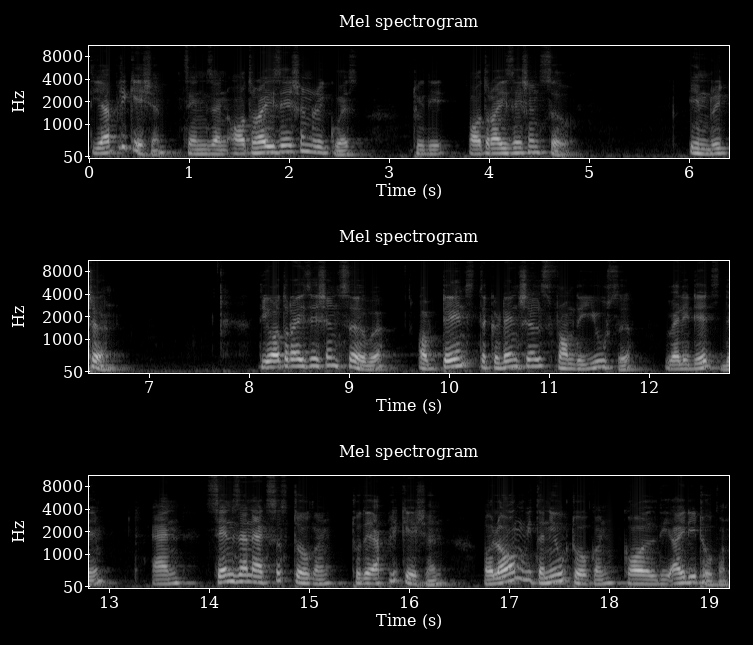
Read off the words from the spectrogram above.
The application sends an authorization request to the authorization server. In return, the authorization server obtains the credentials from the user, validates them, and sends an access token to the application along with a new token called the ID token.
